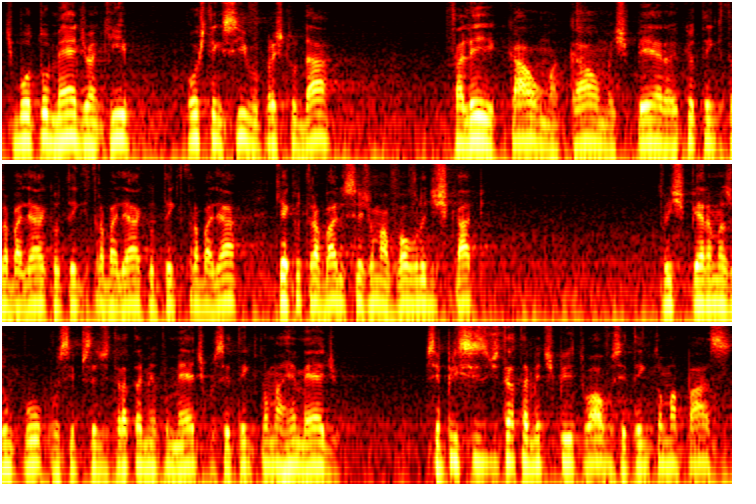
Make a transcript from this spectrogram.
Te botou médium aqui, ostensivo para estudar. Falei, calma, calma, espera, que eu tenho que trabalhar, que eu tenho que trabalhar, que eu tenho que trabalhar. Quer que o trabalho seja uma válvula de escape. Falei, espera mais um pouco, você precisa de tratamento médico, você tem que tomar remédio. Você precisa de tratamento espiritual, você tem que tomar paz.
